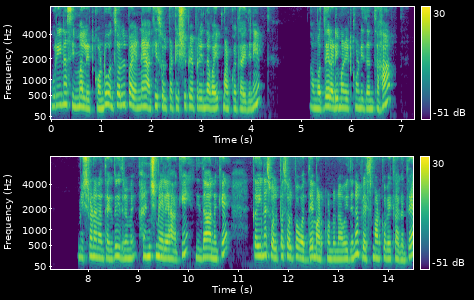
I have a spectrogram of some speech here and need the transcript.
ಉರಿನ ಸಿಮ್ಮಲ್ಲಿ ಇಟ್ಕೊಂಡು ಒಂದು ಸ್ವಲ್ಪ ಎಣ್ಣೆ ಹಾಕಿ ಸ್ವಲ್ಪ ಟಿಶ್ಯೂ ಪೇಪರಿಂದ ವೈಪ್ ಮಾಡ್ಕೋತಾ ಇದ್ದೀನಿ. ನಾವು ಮೊದಲೇ ರೆಡಿ ಮಾಡಿ ಇಟ್ಕೊಂಡಿದ್ದಂತಹ ಮಿಶ್ರಣನ ತೆಗೆದು ಇದರ ಮೇ, ಹಂಚು ಮೇಲೆ ಹಾಕಿ ನಿಧಾನಕ್ಕೆ ಕೈನ ಸ್ವಲ್ಪ ಸ್ವಲ್ಪ ಒದ್ದೆ ಮಾಡಿಕೊಂಡು ನಾವು ಇದನ್ನು ಪ್ರೆಸ್ ಮಾಡ್ಕೋಬೇಕಾಗತ್ತೆ.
